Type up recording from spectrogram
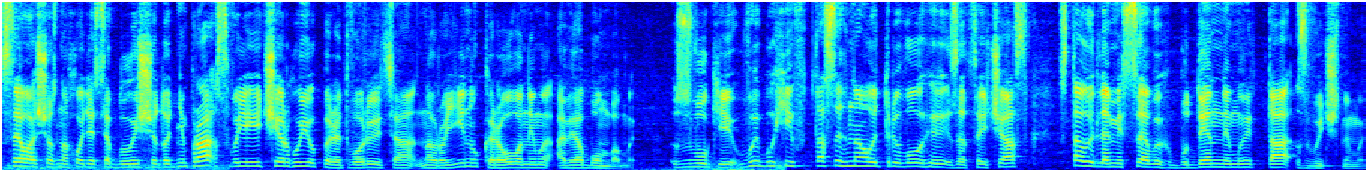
Села, що знаходяться ближче до Дніпра, своєю чергою перетворюються на руїну керованими авіабомбами. Звуки вибухів та сигнали тривоги за цей час стали для місцевих буденними та звичними.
